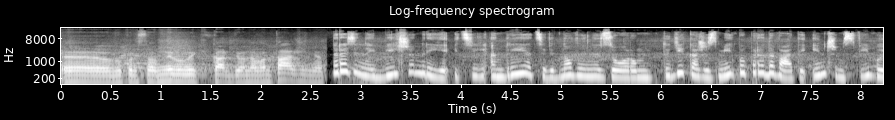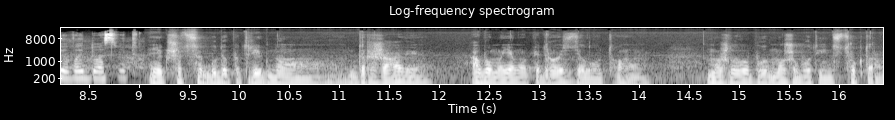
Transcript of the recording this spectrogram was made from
е, використовуємо невеликі кардіонавантаження. Наразі найбільша мрія і ціль Андрія це відновлення зору. Тоді каже, зміг би передавати іншим свій бойовий досвід. Якщо це буде потрібно державі або моєму підрозділу, то можливо можу бути інструктором,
